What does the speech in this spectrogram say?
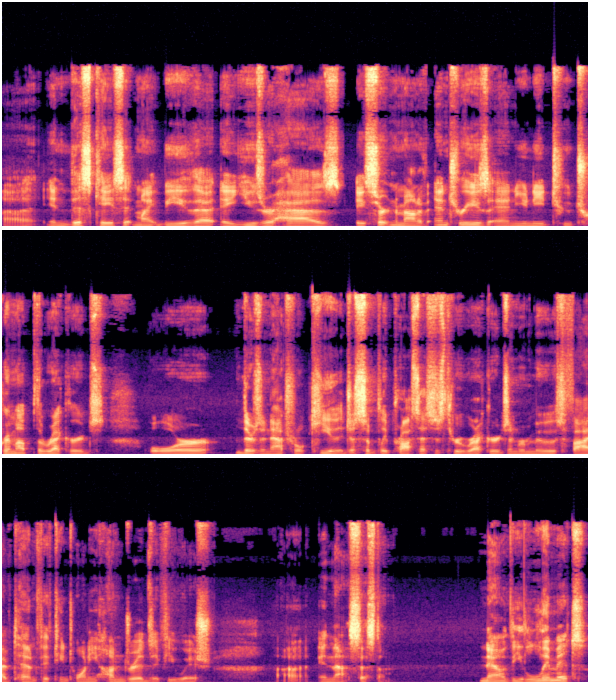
Uh, in this case, it might be that a user has a certain amount of entries and you need to trim up the records, or there's a natural key that just simply processes through records and removes 5, 10, 15, 20, hundreds, if you wish, uh, in that system. Now, the limit,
